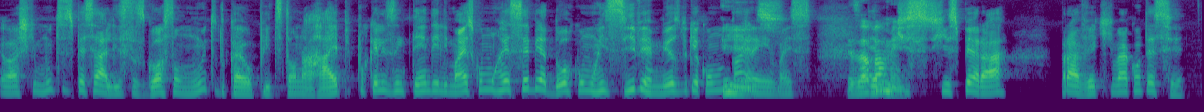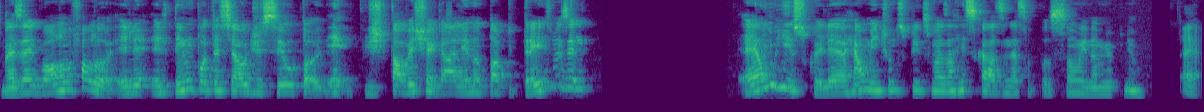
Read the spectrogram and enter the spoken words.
eu acho que muitos especialistas gostam muito do Kyle Pitts, estão na hype, porque eles entendem ele mais como um recebedor, como um receiver mesmo, do que como um Tyrene. Mas Exatamente. temos que esperar para ver o que vai acontecer. Mas é igual o Lama falou, ele, ele tem um potencial de ser o de talvez chegar ali no top 3, mas ele é um risco, ele é realmente um dos picks mais arriscados nessa posição aí, na minha opinião. É,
